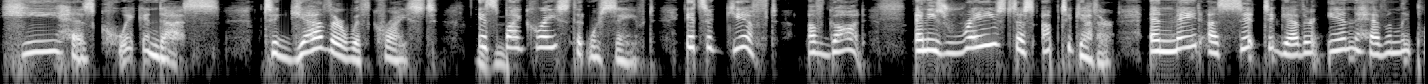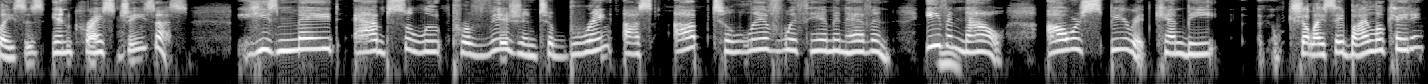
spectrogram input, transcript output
He has quickened us together with Christ. It's mm-hmm. by grace that we're saved. It's a gift of God. And He's raised us up together and made us sit together in heavenly places in Christ Jesus. He's made absolute provision to bring us up to live with Him in heaven. Even mm. now, our spirit can be shall I say bilocating?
